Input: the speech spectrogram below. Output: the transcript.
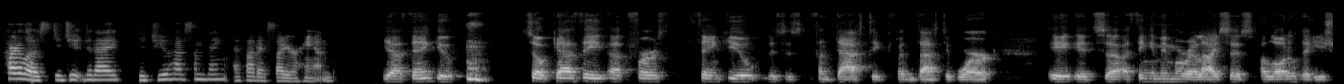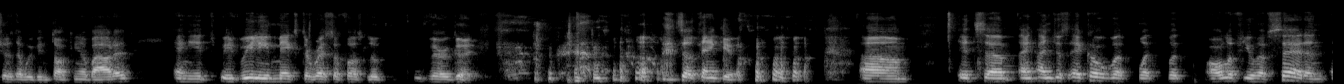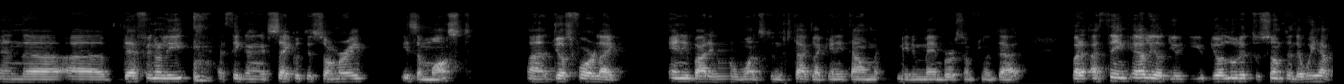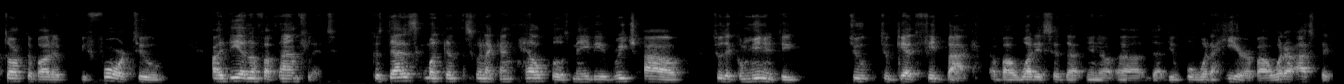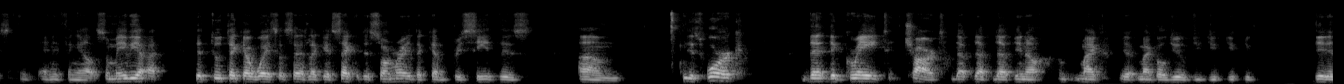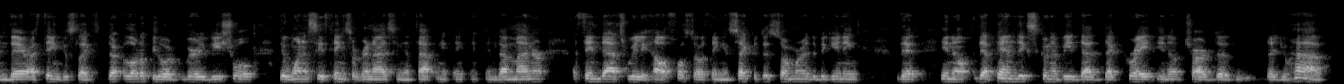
Carlos, did you did I did you have something? I thought I saw your hand. Yeah, thank you. so Kathy, uh, first, thank you. This is fantastic, fantastic work. It, it's, uh, I think it memorializes a lot of the issues that we've been talking about it. And it, it really makes the rest of us look very good. so thank you. um, it's, uh, and, and, just echo what, what, what all of you have said. And, and uh, uh definitely, I think an executive summary is a must uh, just for like anybody who wants to stack like any town meeting member or something like that. But I think Elliot, you, you, you alluded to something that we have talked about it before to idea of a pamphlet, because that is what can, is going can help us maybe reach out to the community to, to get feedback about what is it that, you know, uh, that you want to hear about, what are aspects, anything else. So maybe uh, the two takeaways, I said, like a executive summary that can precede this, um, this work the, the great chart that, that, that you know, Mike, Michael, you, you, you, you did in there. I think it's like a lot of people are very visual. They want to see things organized in that, in, in, that manner. I think that's really helpful. So I think executive summary at the beginning, that, you know, the appendix is going to be that, that great, you know, chart that, that you have.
